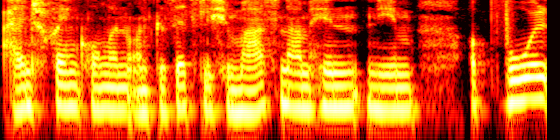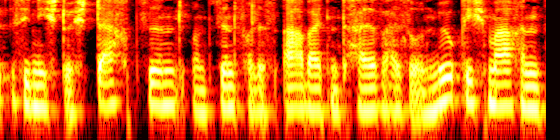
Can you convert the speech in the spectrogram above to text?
Einschränkungen und gesetzliche Maßnahmen hinnehmen, obwohl sie nicht durchdacht sind und sinnvolles Arbeiten teilweise unmöglich machen.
